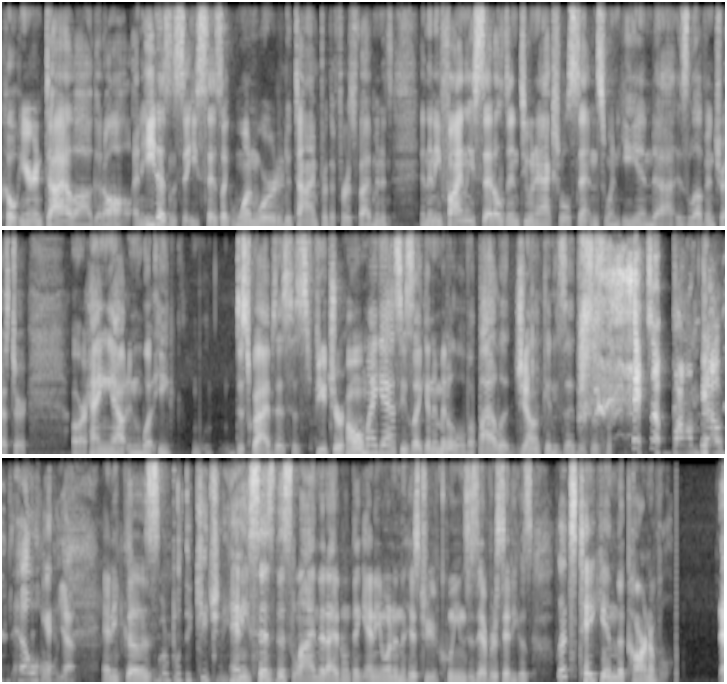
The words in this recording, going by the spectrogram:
coherent dialogue at all. And he doesn't say. He says like one word at a time for the first five minutes, and then he finally settles into an actual sentence when he and uh, his love interest are are hanging out in what he describes as his future home. I guess he's like in the middle of a pile of junk, and he said, "This is." it's a bombed out hellhole. Yeah. And he goes, I'm gonna put the kitchen here. and he says this line that I don't think anyone in the history of Queens has ever said. He goes, "Let's take in the carnival."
